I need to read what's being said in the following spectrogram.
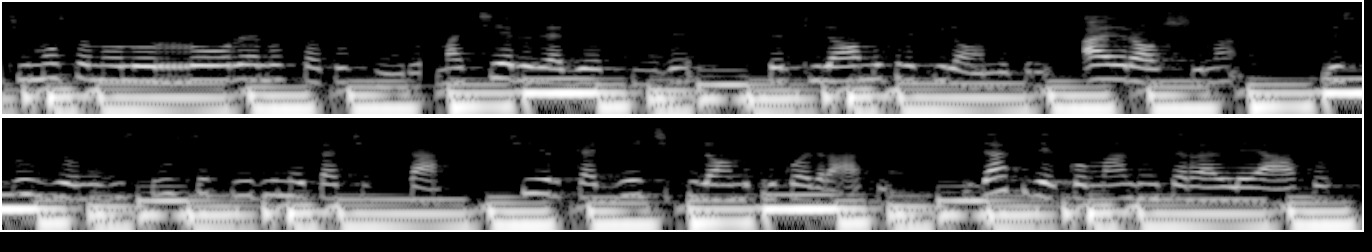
ci mostrano l'orrore allo stato puro, macerie radioattive per chilometri e chilometri. A Hiroshima l'esplosione distrusse più di metà città, circa 10 km quadrati. I dati del comando interalleato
